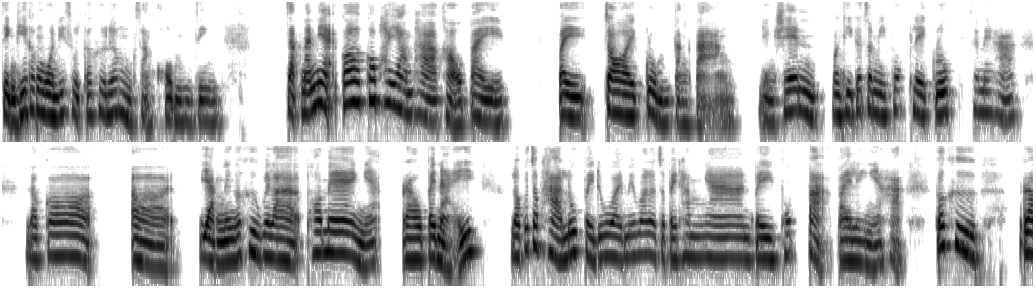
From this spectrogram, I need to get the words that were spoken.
สิ่งที่กังวลที่สุดก็คือเรื่องของสังคมจริง จากนั้นเนี่ยก็ก็พยายามพาเขาไปไปจอยกลุ่มต่างๆ อย่างเช่น บางทีก็จะมีพวกเพลงกรุ๊ปใช่ไหมคะ แล้วก็เอ่อ อย่างหนึ่งก็คือเวลาพ่อแม่อย่างเงี้ย เราไปไหน เราก็จะพาลูกไปด้วย ไม่ว่าเราจะไปทำงานไปพบปะไปอะไรเงี้ยค่ะ ก็คือเรา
